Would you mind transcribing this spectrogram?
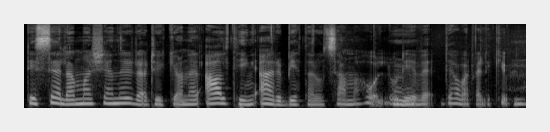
det är sällan man känner det där tycker jag, när allting arbetar åt samma håll. Och mm. det, det, har varit väldigt kul. Mm.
